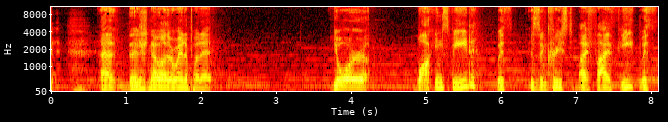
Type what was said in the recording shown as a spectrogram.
uh, there's no other way to put it. Your walking speed with is increased by five feet with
